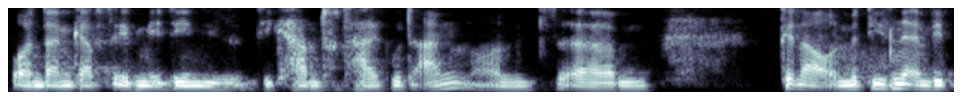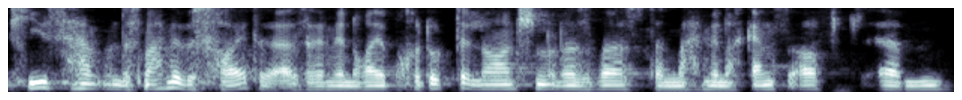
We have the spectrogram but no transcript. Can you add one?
Und dann gab es eben Ideen, die, die kamen total gut an und ähm, Genau, und mit diesen MVPs haben, und das machen wir bis heute. Also wenn wir neue Produkte launchen oder sowas, dann machen wir noch ganz oft, ähm,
